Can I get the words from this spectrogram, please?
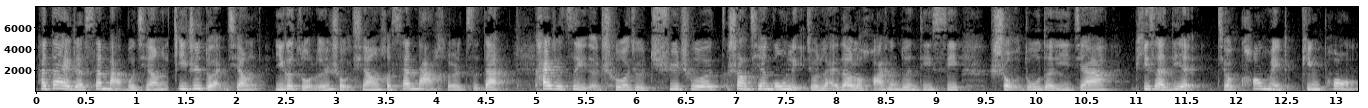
他带着三把步枪、一支短枪、一个左轮手枪和三大盒子弹，开着自己的车就驱车上千公里，就来到了华盛顿 D.C. 首都的一家披萨店，叫 Comet Ping Pong，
